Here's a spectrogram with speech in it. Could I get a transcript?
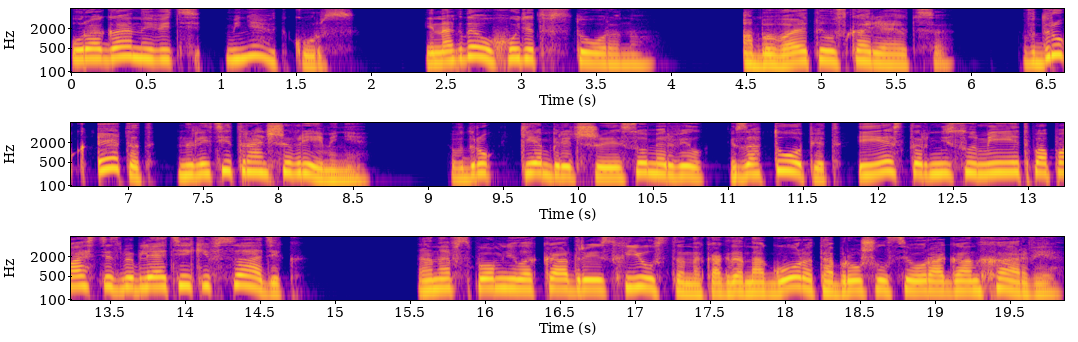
Ураганы ведь меняют курс. Иногда уходят в сторону. А бывает и ускоряются. Вдруг этот налетит раньше времени. Вдруг Кембридж и Сомервилл затопит, и Эстер не сумеет попасть из библиотеки в садик. Она вспомнила кадры из Хьюстона, когда на город обрушился ураган Харви.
